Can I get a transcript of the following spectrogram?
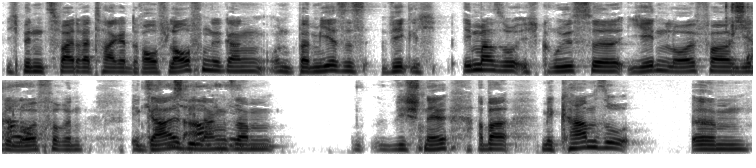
ich bin zwei, drei Tage drauf laufen gegangen und bei mir ist es wirklich immer so, ich grüße jeden Läufer, jede auch. Läuferin, egal wie langsam, wie schnell. Aber mir kam so ähm,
